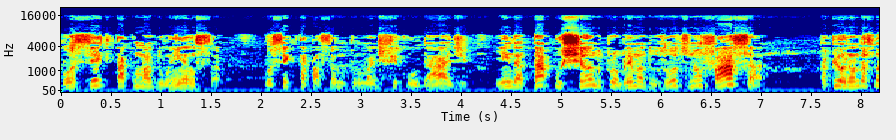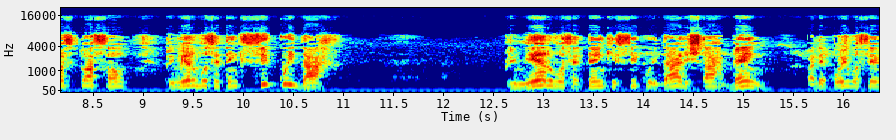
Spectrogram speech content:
Você que está com uma doença, você que está passando por uma dificuldade e ainda está puxando o problema dos outros, não faça. Está piorando a sua situação. Primeiro você tem que se cuidar. Primeiro você tem que se cuidar e estar bem, para depois você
